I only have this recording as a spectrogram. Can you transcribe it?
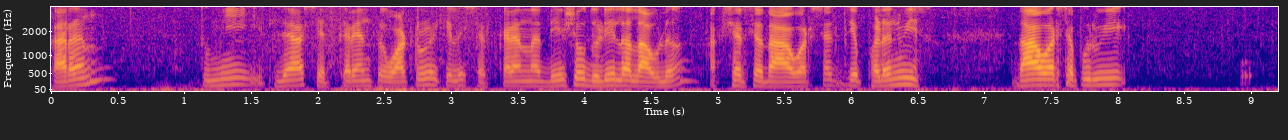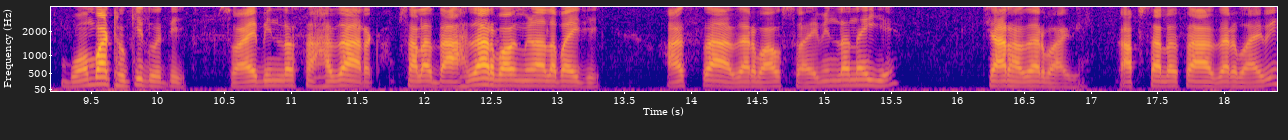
कारण तुम्ही इथल्या शेतकऱ्यांचं वाटोळं केलं शेतकऱ्यांना देशोधडीला लावलं. अक्षरशः दहा वर्षात जे फडणवीस दहा वर्षापूर्वी बॉम्बा ठोकीत होते सोयाबीनला सहा हजार कापसाला दहा हजार भाव मिळाला पाहिजे. आज सहा हजार भाव सोयाबीनला नाही आहे चार हजार भाव आहे. कापसाला सहा हजार भाव आहे.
